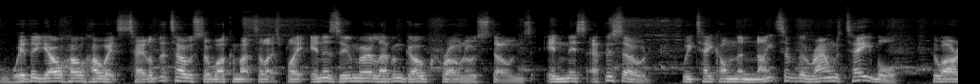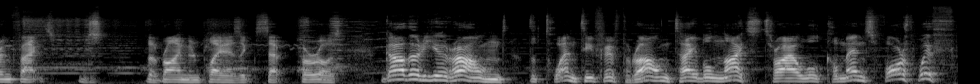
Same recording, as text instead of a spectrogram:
With a yo ho ho, it's Tale of the Toaster. Welcome back to Let's Play Inazuma 11 Go Chrono Stones. In this episode, we take on the Knights of the Round Table, who are in fact just the Raimon players except for us. Gather ye round, the 25th Round Table Knights trial will commence forthwith.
